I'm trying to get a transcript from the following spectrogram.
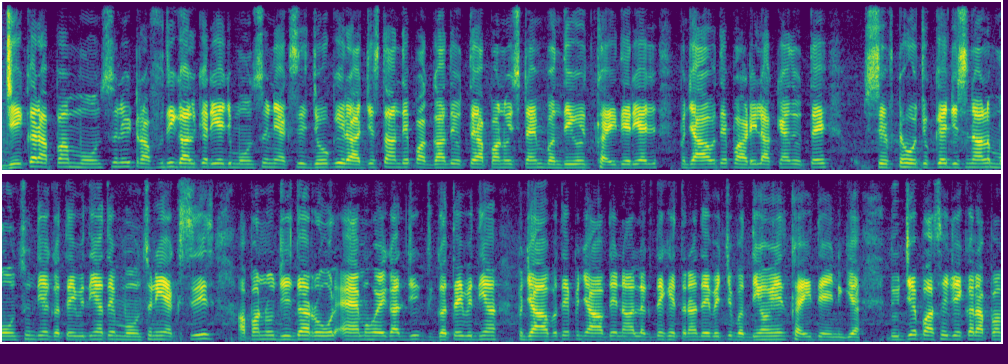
ਜੇਕਰ ਆਪਾਂ ਮੌਨਸੂਨੀ ਟਰਫ ਦੀ ਗੱਲ ਕਰੀਏ ਜੀ ਮੌਨਸੂਨੀ ਐਕਸਿਸ ਜੋ ਕਿ ਰਾਜਸਥਾਨ ਦੇ ਭਾਗਾਂ ਦੇ ਉੱਤੇ ਆਪਾਂ ਨੂੰ ਇਸ ਟਾਈਮ ਬੰਦੀ ਹੋਈ ਦਿਖਾਈ ਦੇ ਰਹੀ ਹੈ। ਪੰਜਾਬ ਅਤੇ ਪਹਾੜੀ ਇਲਾਕਿਆਂ ਦੇ ਉੱਤੇ ਸ਼ਿਫਟ ਹੋ ਚੁੱਕਿਆ ਜਿਸ ਨਾਲ ਮੌਨਸੂਨ ਦੀਆਂ ਗਤੀਵਿਧੀਆਂ ਤੇ ਮੌਨਸੂਨੀ ਐਕਸਿਸ ਆਪਾਂ ਨੂੰ ਜਿਸ ਦਾ ਰੋਲ ਐਮ ਹੋਏਗਾ, ਜੀ, ਗਤੀਵਿਧੀਆਂ ਪੰਜਾਬ ਅਤੇ ਪੰਜਾਬ ਦੇ ਨਾਲ ਲੱਗਦੇ ਖੇਤਰਾਂ ਦੇ ਵਿੱਚ ਵਧੀਆਂ ਹੋਈਆਂ ਦਿਖਾਈ ਦੇਣਗੀਆਂ। ਦੂਜੇ ਪਾਸੇ ਜੇਕਰ ਆਪਾਂ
